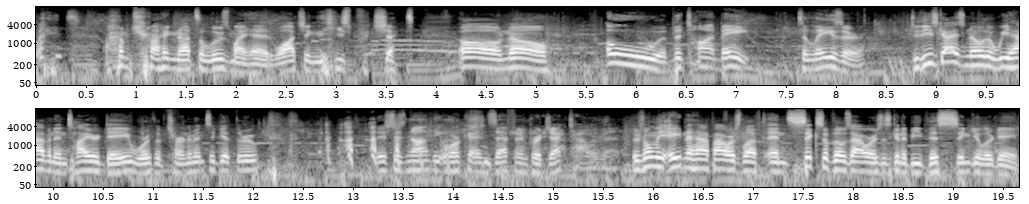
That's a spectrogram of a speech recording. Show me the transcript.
I'm trying not to lose my head watching these project. Oh no. Oh, the taunt bait to laser. Do these guys know that we have an entire day worth of tournament to get through? This is not the Orca and Zeppelin projectile event. There's only eight and a half hours left, and six of those hours is going to be this singular game.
